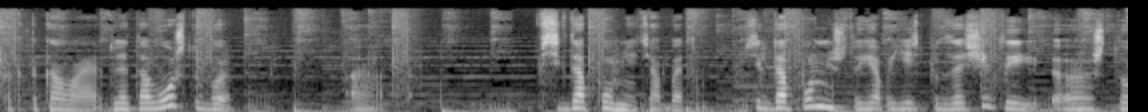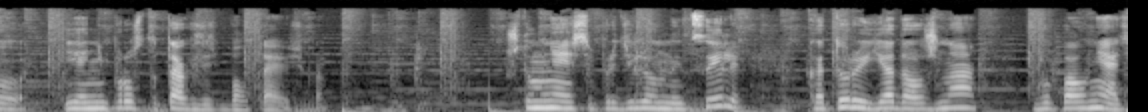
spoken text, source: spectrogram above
как таковая, для того, чтобы а, всегда помнить об этом. Всегда помнить, что я есть под защитой, э, что я не просто так здесь болтаюсь как что у меня есть определенные цели, которые я должна выполнять,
